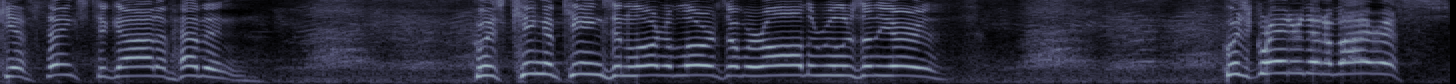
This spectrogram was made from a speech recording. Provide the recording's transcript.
Give thanks to God of heaven, who is King of kings and Lord of lords over all the rulers of the earth, who is greater than a virus,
